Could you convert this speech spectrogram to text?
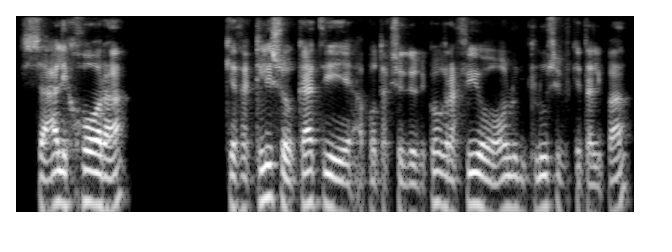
σε άλλη χώρα και θα κλείσω κάτι από ταξιδιωτικό γραφείο all inclusive και τα λοιπά,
